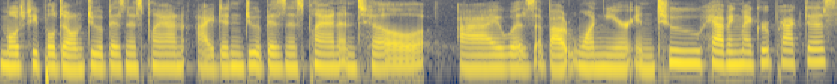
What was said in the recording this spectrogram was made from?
Most people don't do a business plan. I didn't do a business plan until I was about one year into having my group practice,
